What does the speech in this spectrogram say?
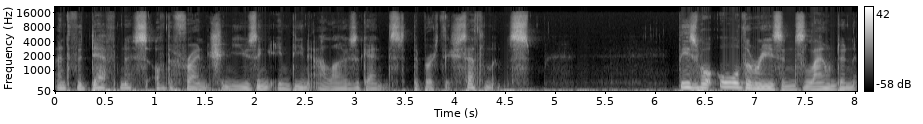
and the deafness of the French in using Indian allies against the British settlements. These were all the reasons Loudon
